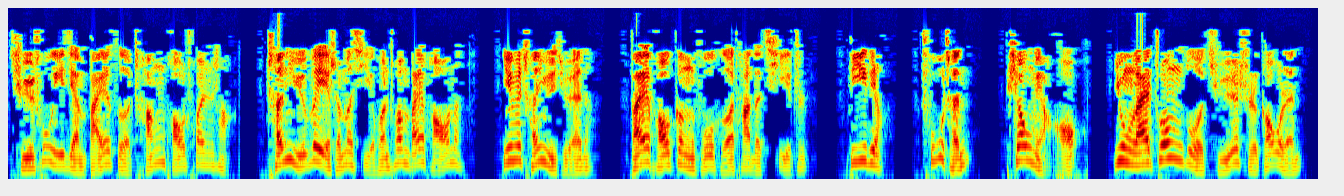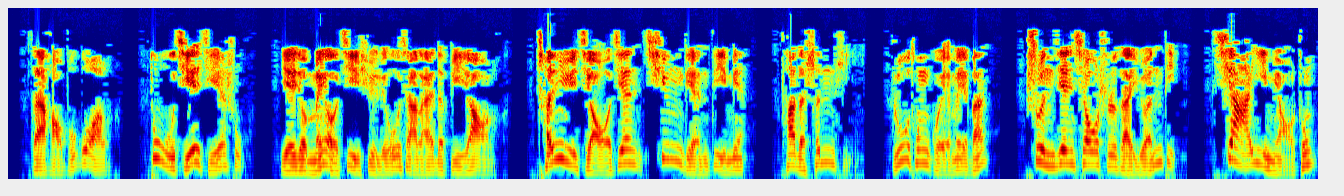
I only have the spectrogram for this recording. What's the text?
取出一件白色长袍穿上。陈宇为什么喜欢穿白袍呢？因为陈宇觉得白袍更符合他的气质，低调、出尘、飘渺，用来装作绝世高人，再好不过了。渡劫结束，也就没有继续留下来的必要了。陈宇脚尖轻点地面，他的身体如同鬼魅般瞬间消失在原地。下一秒钟，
